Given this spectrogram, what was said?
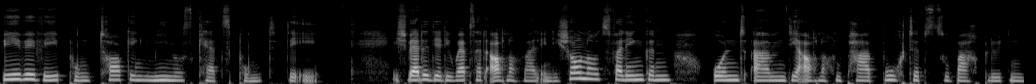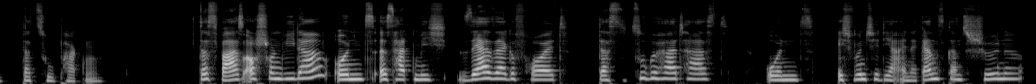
www.talking-cats.de. Ich werde dir die Website auch nochmal in die Show Notes verlinken und ähm, dir auch noch ein paar Buchtipps zu Bachblüten dazu packen das war es auch schon wieder und es hat mich sehr, sehr gefreut, dass du zugehört hast und ich wünsche dir eine ganz, ganz schöne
